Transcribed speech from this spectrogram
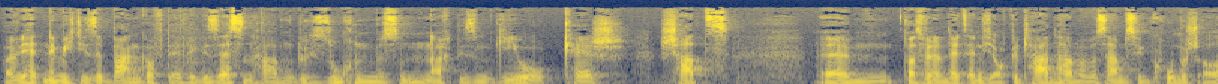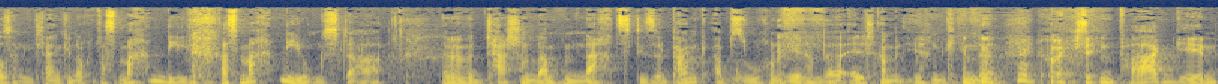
weil wir hätten nämlich diese Bank, auf der wir gesessen haben, durchsuchen müssen nach diesem Geocache-Schatz. Ähm, was wir dann letztendlich auch getan haben, aber es sah ein bisschen komisch aus. Haben die kleinen Kinder auch, was machen die? Was machen die Jungs da? Wenn wir mit Taschenlampen nachts diese Bank absuchen, während da Eltern mit ihren Kindern durch den Park gehen,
